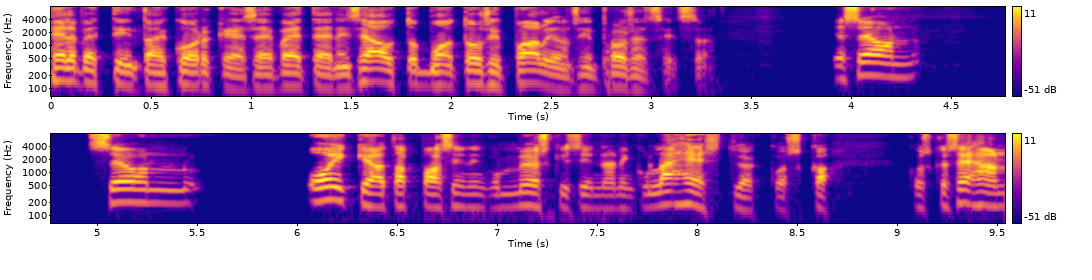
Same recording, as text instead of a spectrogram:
helvettiin tai korkeaseen veteen, niin se auttoi mua tosi paljon siinä prosessissa. Ja se on, se on oikea tapa niin kuin myöskin siinä niin kuin lähestyä, koska, koska sehän,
